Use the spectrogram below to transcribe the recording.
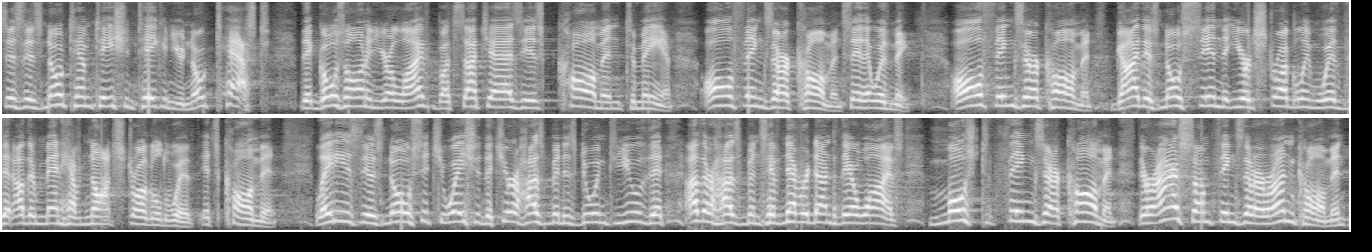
says, There's no temptation taken you, no test that goes on in your life, but such as is common to man. All things are common. Say that with me. All things are common. Guy, there's no sin that you're struggling with that other men have not struggled with. It's common. Ladies, there's no situation that your husband is doing to you that other husbands have never done to their wives. Most things are common. There are some things that are uncommon,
